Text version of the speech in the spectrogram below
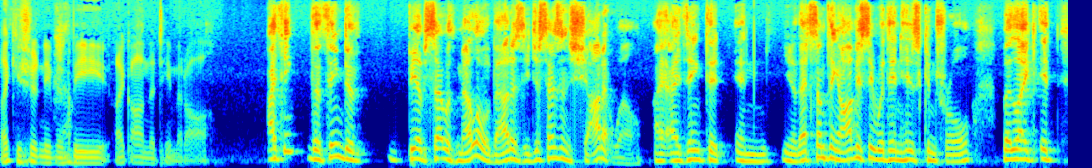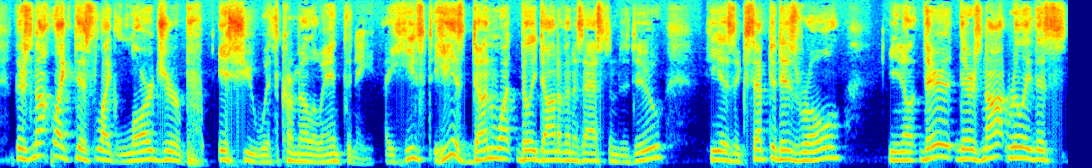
Like he shouldn't even be like on the team at all. I think the thing to be upset with Melo about is he just hasn't shot it well. I, I, think that, and you know, that's something obviously within his control. But like it, there's not like this like larger issue with Carmelo Anthony. He's he has done what Billy Donovan has asked him to do. He has accepted his role. You know, there there's not really this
